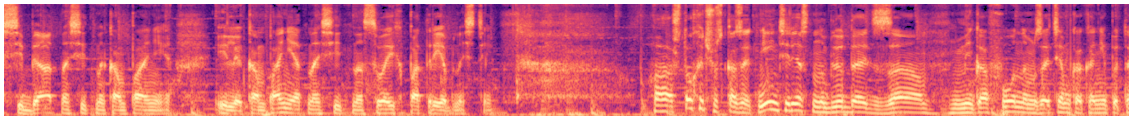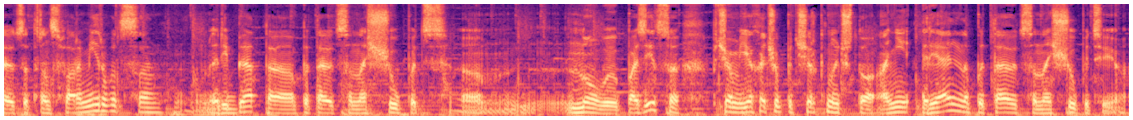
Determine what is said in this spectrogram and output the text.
себя относительно компании или компании относительно своих потребностей. А что хочу сказать? Мне интересно наблюдать за мегафоном, за тем, как они пытаются трансформироваться. Ребята пытаются нащупать эм, новую позицию. Причем я хочу подчеркнуть, что они реально пытаются нащупать ее.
